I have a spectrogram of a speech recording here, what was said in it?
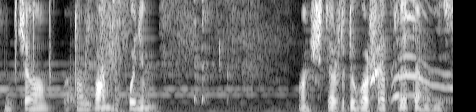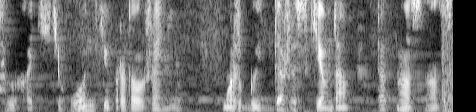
Сначала потом бам уходим. Он что жду ваши ответы если вы хотите гонки продолжение. Может быть даже с кем-то. Так у нас у нас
